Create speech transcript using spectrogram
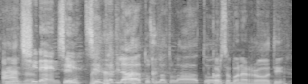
Sì, esatto. Accidenti. Si, en- si entra di lato, sull'altro lato. Corso Bonarroti.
